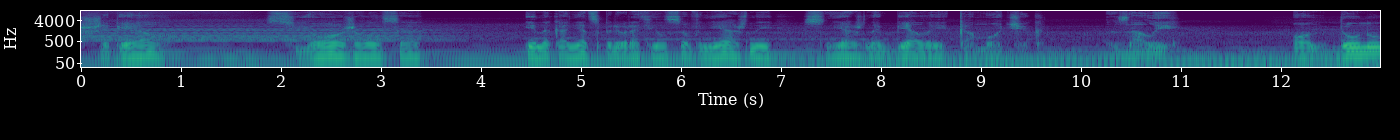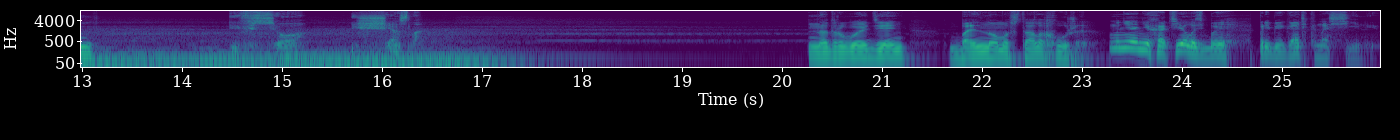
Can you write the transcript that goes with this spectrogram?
шипел, съеживался и, наконец, превратился в нежный снежно-белый комочек золы. Он дунул, и все исчезло. На другой день больному стало хуже. Мне не хотелось бы прибегать к насилию.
